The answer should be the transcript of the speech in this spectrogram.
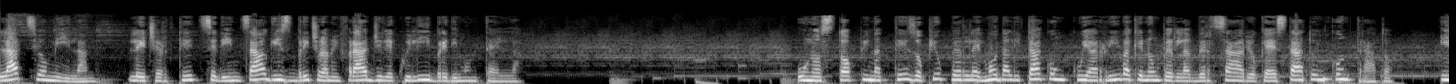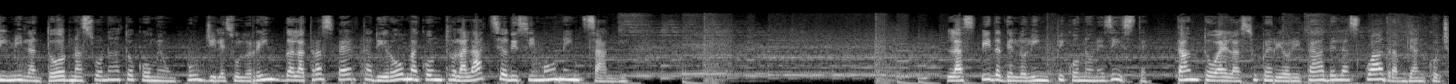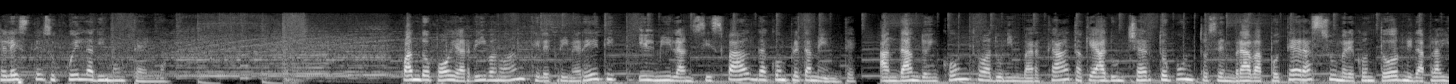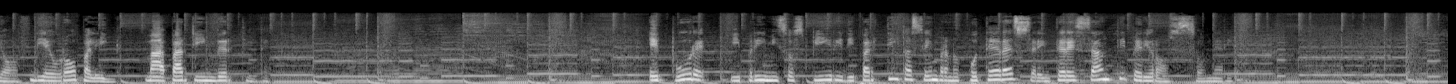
Lazio-Milan, le certezze di Inzaghi sbriciolano i fragili equilibri di Montella. Uno stop inatteso più per le modalità con cui arriva che non per l'avversario che è stato incontrato. Il Milan torna suonato come un pugile sul ring dalla trasferta di Roma contro la Lazio di Simone Inzaghi. La sfida dell'Olimpico non esiste, tanto è la superiorità della squadra biancoceleste su quella di Montella. Quando poi arrivano anche le prime reti, il Milan si sfalda completamente, andando incontro ad un'imbarcata che ad un certo punto sembrava poter assumere contorni da playoff di Europa League, ma a parti invertite. Eppure, i primi sospiri di partita sembrano poter essere interessanti per i rossoneri.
